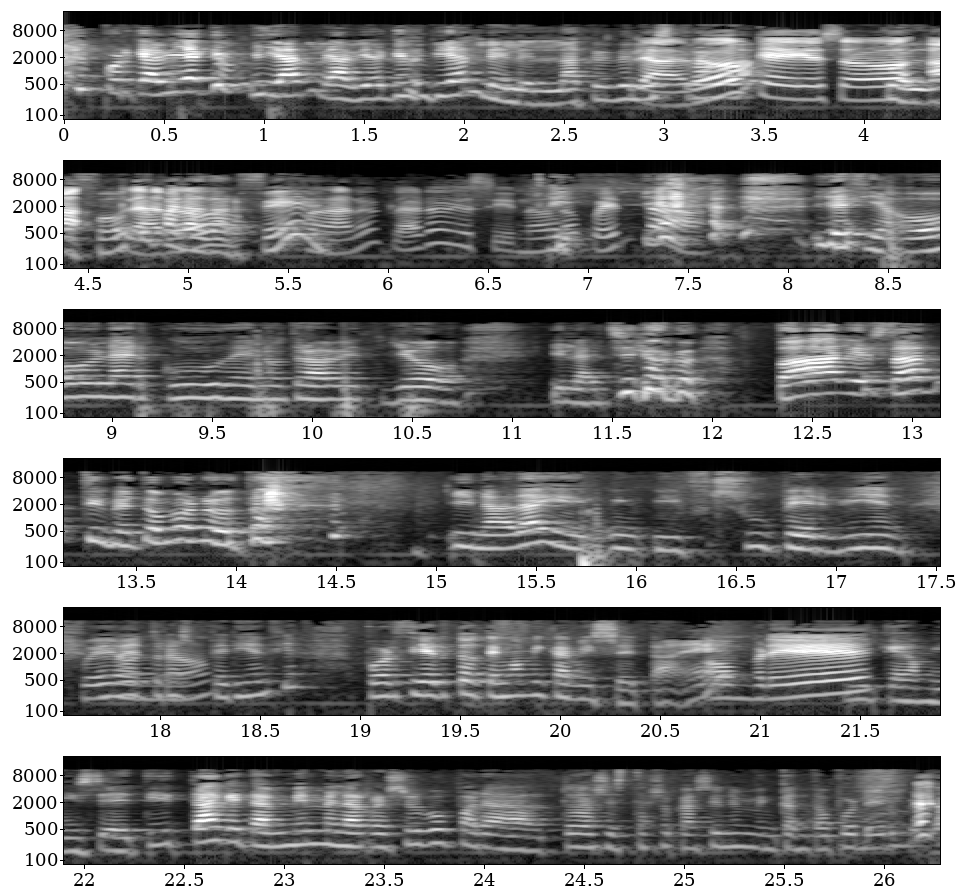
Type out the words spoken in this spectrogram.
Porque había que enviarle, había que enviarle el enlace del Claro, que eso. con la ah, foto claro, para dar fe. Claro, claro, que si no, Y- no cuenta. Y yo decía, hola Ercuden, otra vez yo. Y la chica, con, vale, Santi, me tomo nota. Y nada, y, y- y súper bien. Fue Bueno. otra experiencia. Por cierto, tengo mi camiseta, ¿eh? Mi Hombre, camisetita, que también me la reservo para todas estas ocasiones, me encanta ponérmela.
